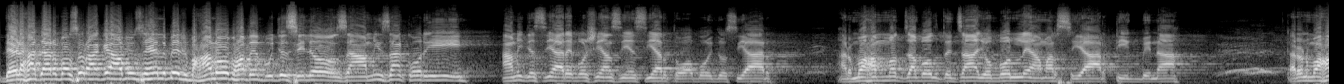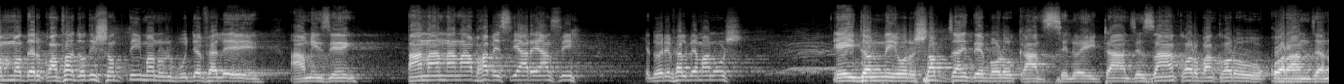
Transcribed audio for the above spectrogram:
দেড় হাজার বছর আগে আবু জেহেল বেশ ভালোভাবে বুঝেছিল যে আমি যা করি, আমি যে চেয়ারে বসে আছি চেয়ার তো অবৈধ চেয়ার। আর মোহাম্মদ যা বলতে চায়, ও বললে আমার চেয়ার টিকবে না। কারণ মোহাম্মদের কথা যদি সত্যিই মানুষ বুঝে ফেলে, আমি যে টানা নানা ভাবে চেয়ারে আছি, এ ধরে ফেলবে মানুষ? এই জন্যই ওর সব চাইতে বড় কাজ ছিল এইটা যে যা করবা করো, কোরআন যেন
